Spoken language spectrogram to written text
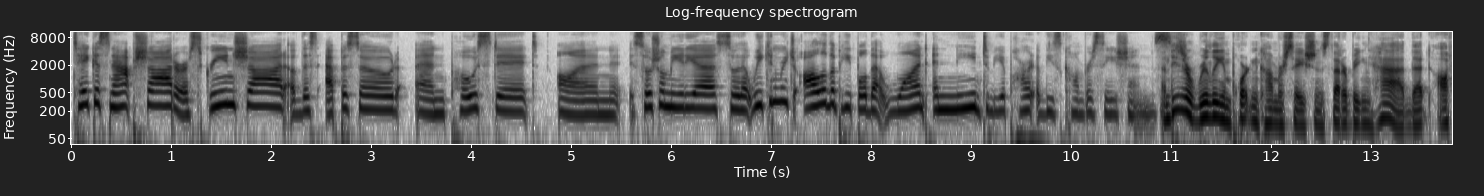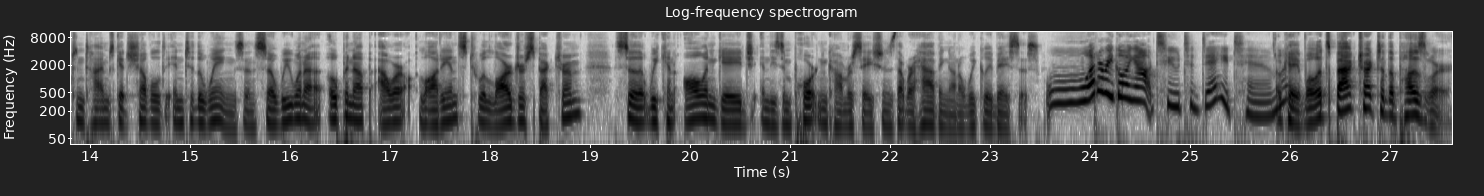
Take a snapshot or a screenshot of this episode and post it on social media so that we can reach all of the people that want and need to be a part of these conversations. And these are really important conversations that are being had that oftentimes get shoveled into the wings. And so we want to open up our audience to a larger spectrum so that we can all engage in these important conversations that we're having on a weekly basis. what are we going out to today, Tim? Okay, well, let's backtrack to the puzzler.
